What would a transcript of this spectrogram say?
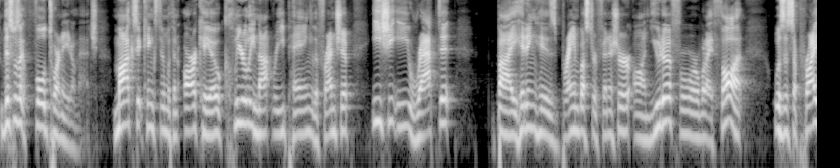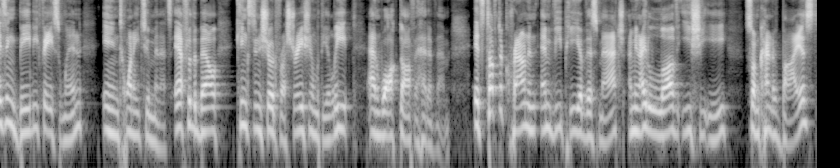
this was a full tornado match. Mox at Kingston with an RKO, clearly not repaying the friendship. Ishii wrapped it by hitting his brainbuster finisher on Yuta for what I thought was a surprising babyface win in 22 minutes. After the bell, Kingston showed frustration with the elite and walked off ahead of them. It's tough to crown an MVP of this match. I mean, I love Ishii, so I'm kind of biased.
